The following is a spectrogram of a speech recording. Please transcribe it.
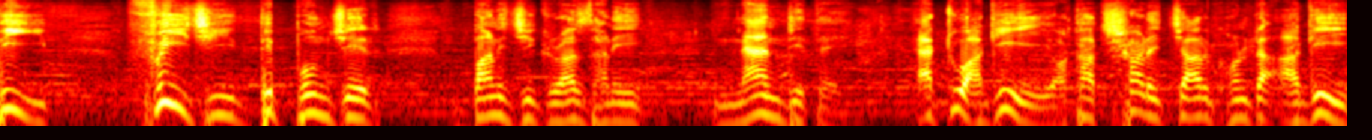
দ্বীপ। ফিজি দ্বীপপুঞ্জের বাণিজ্যিক রাজধানী ন্যান্ডিতে। একটু আগেই, অর্থাৎ সাড়ে চার ঘণ্টা আগেই,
